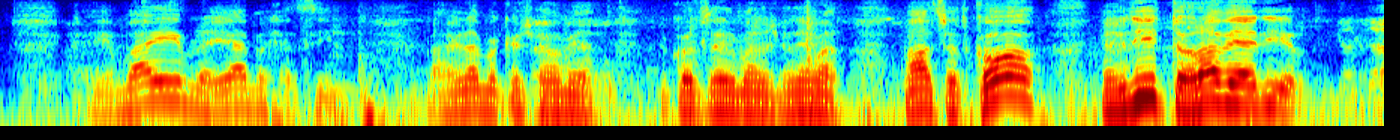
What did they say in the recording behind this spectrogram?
כמים לים מכסים. והחבילה בקשה אומר, וכל צעיר למעלה שנאמר, מה צדקו? יגדיל תורה וידיר.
